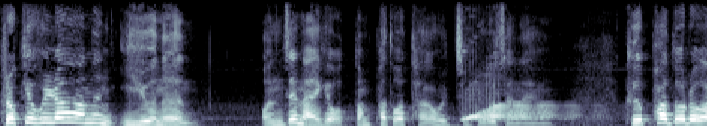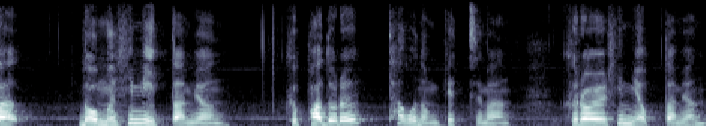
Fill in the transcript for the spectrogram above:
그렇게 훈련하는 이유는 언제 나에게 어떤 파도가 다가올지 모르잖아요. 그 파도가 너무 힘이 있다면 그 파도를 타고 넘겠지만 그럴 힘이 없다면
